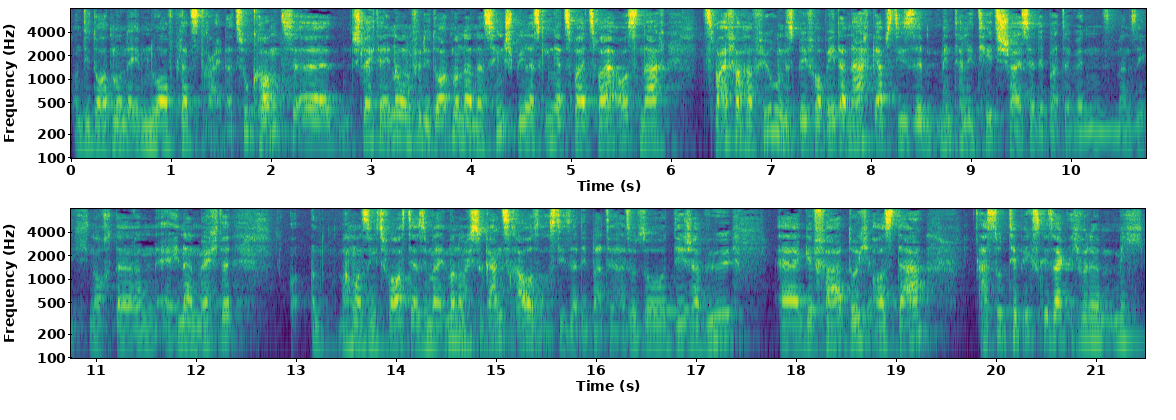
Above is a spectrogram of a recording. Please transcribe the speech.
und die Dortmunder eben nur auf Platz 3. Dazu kommt äh, schlechte Erinnerung für die Dortmunder an das Hinspiel. Das ging ja 2-2 aus nach zweifacher Führung des BVB. Danach gab es diese Mentalitätsscheiße-Debatte, wenn man sich noch daran erinnern möchte und machen wir uns nichts vor, der ist immer, immer noch nicht so ganz raus aus dieser Debatte. Also so Déjà-vu-Gefahr äh, durchaus da. Hast du Tipp X gesagt? Ich würde mich,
